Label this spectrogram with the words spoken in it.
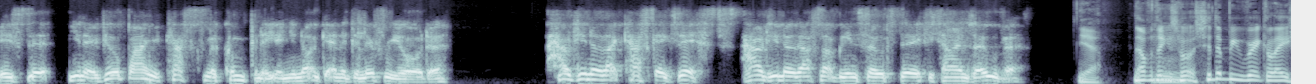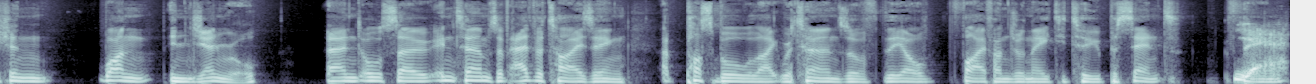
is that, you know, if you're buying a cask from a company and you're not getting a delivery order, how do you know that cask exists? How do you know that's not being sold 30 times over? Yeah. Another thing mm. as well, should there be regulation, one, in general, and also in terms of advertising possible like returns of the old 582% thing. Yeah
